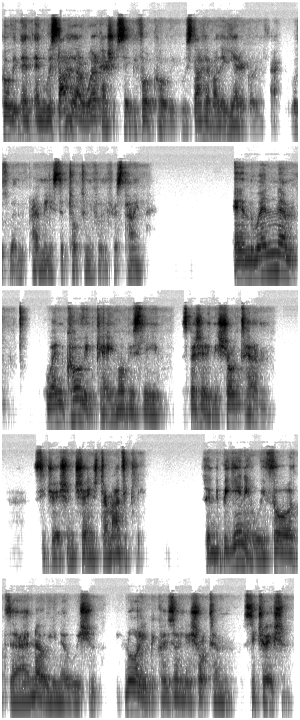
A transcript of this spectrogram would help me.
COVID, and, and we started our work, I should say, before COVID, we started about a year ago, in fact, it was when the prime minister talked to me for the first time. And when, um, when COVID came, obviously especially the short term situation changed dramatically. So in the beginning, we thought, uh, no, you know, we should ignore because it's only a short term situation.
